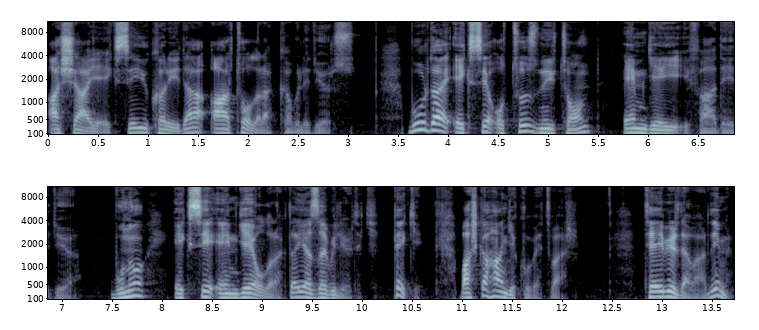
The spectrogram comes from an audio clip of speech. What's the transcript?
Aşağıyı eksi, yukarıyı da artı olarak kabul ediyoruz. Burada eksi 30 Newton mg'yi ifade ediyor. Bunu eksi mg olarak da yazabilirdik. Peki, başka hangi kuvvet var? T1 de var değil mi?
